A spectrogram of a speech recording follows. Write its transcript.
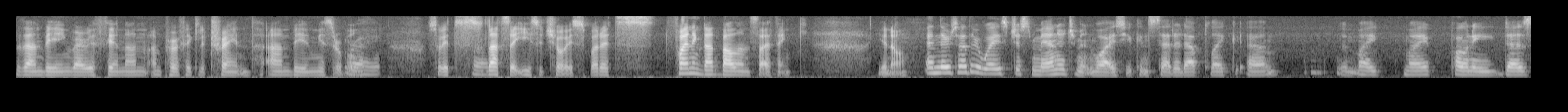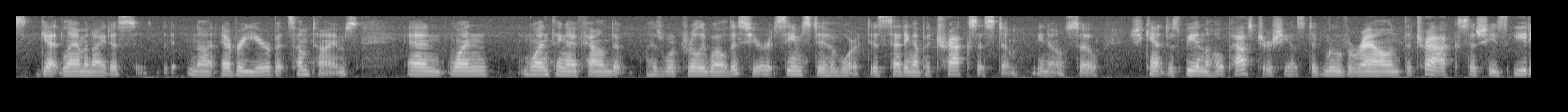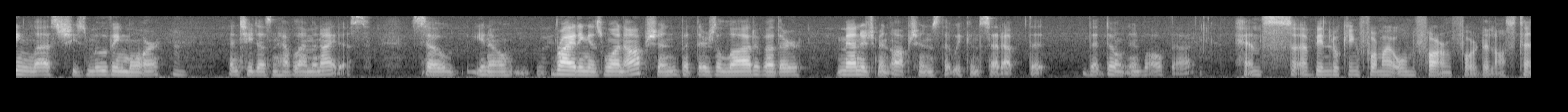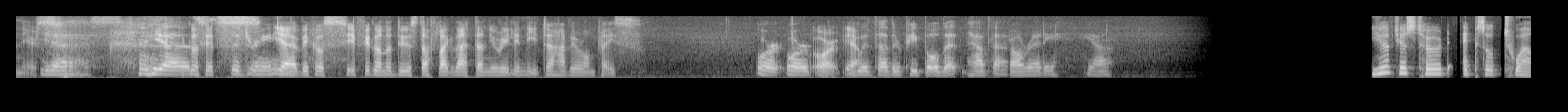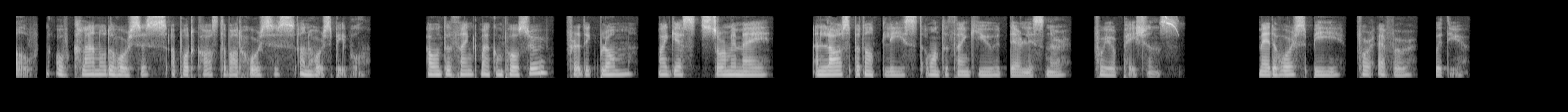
than being very thin and, and perfectly trained and being miserable. Right. So it's right. that's the easy choice, but it's finding that balance. I think, you know. And there's other ways, just management wise, you can set it up. Like um, my my pony does get laminitis, not every year, but sometimes. And one one thing I found that has worked really well this year, it seems to have worked, is setting up a track system. You know, so she can't just be in the whole pasture; she has to move around the track. So she's eating less, she's moving more, mm. and she doesn't have laminitis. So you know, riding is one option, but there's a lot of other management options that we can set up that that don't involve that. Hence, I've been looking for my own farm for the last 10 years. Yes, yes, because it's the dream. Yeah, because if you're going to do stuff like that, then you really need to have your own place. Or, or, or yeah. with other people that have that already. Yeah. You have just heard episode 12 of Clan of the Horses, a podcast about horses and horse people. I want to thank my composer, Fredrik Blom, my guest, Stormy May, and last but not least, I want to thank you, dear listener, for your patience. May the horse be forever with you.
